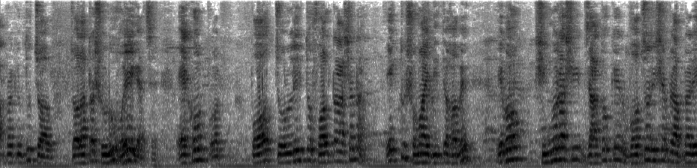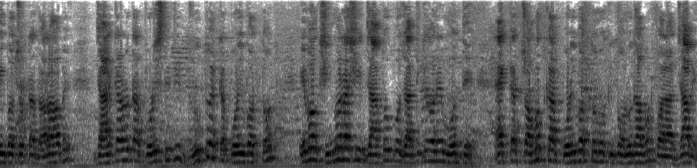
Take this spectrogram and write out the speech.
আপনার কিন্তু চলাটা শুরু হয়ে গেছে। এখন পথ চললেই তো ফলটা আসে না, একটু সময় দিতে হবে এবং সিংহরাশির জাতকের বছর হিসেবে আপনার এই বছরটা ধরা হবে, যার কারণে তার পরিস্থিতি দ্রুত একটা পরিবর্তন এবং সিংহ রাশির জাতক ও জাতিকগণের মধ্যে একটা চমৎকার পরিবর্তনও কিন্তু অনুধাবন করা যাবে।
